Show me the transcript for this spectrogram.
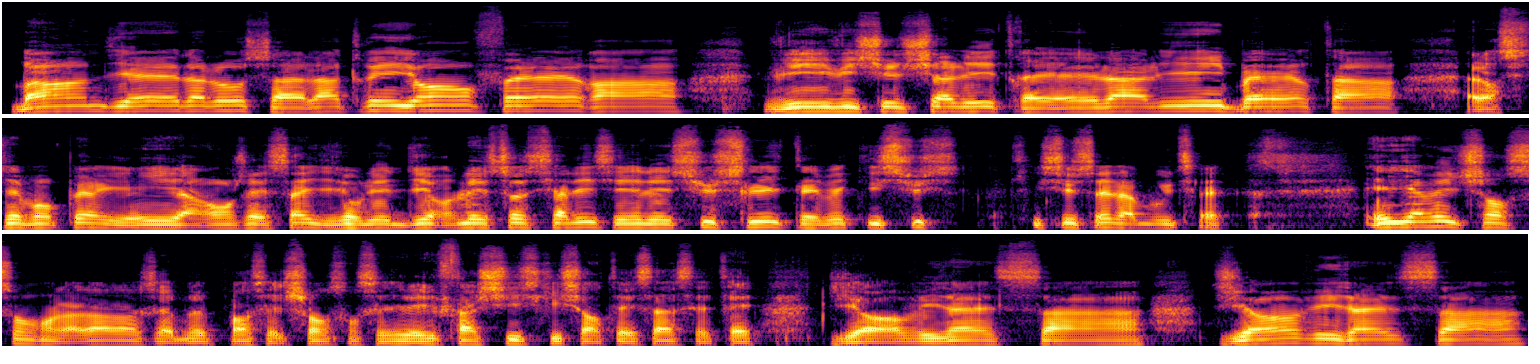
bandiera rossa la triomphera, vivi il chalitre et la libertà. Alors c'était mon père, il, arrangeait ça, il au de dire les socialistes, il les suslites, les mecs qui, sus, qui suçaient la bouteille. Et il y avait une chanson, là, là, là j'aime pas cette chanson, c'est les fascistes qui chantaient ça, c'était Giovinessa, Giovinessa,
